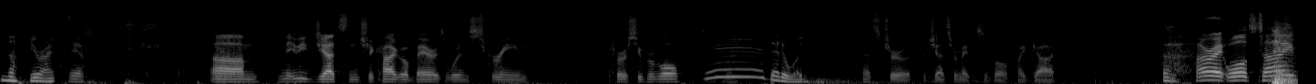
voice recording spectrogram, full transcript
No, you're right. Yeah. Um, maybe Jets and Chicago Bears wouldn't scream for a Super Bowl. Yeah, I bet it would. That's true. If the Jets were make the Super Bowl, my God. All right, well, it's time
